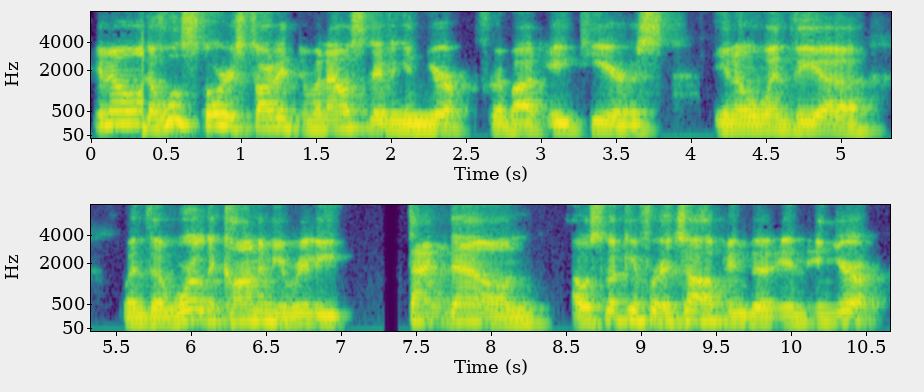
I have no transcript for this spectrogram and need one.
You know, the whole story started when I was living in Europe for about eight years. You know, when the uh, when the world economy really tanked down, I was looking for a job in the in, in Europe.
